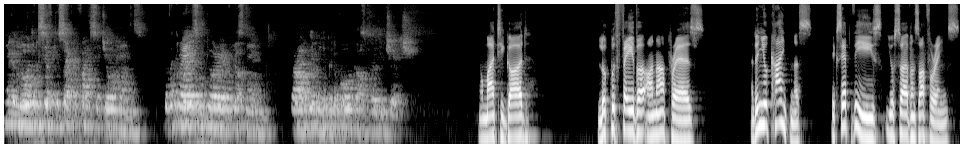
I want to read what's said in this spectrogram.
May the Lord accept the sacrifice at your hands, for the praise and glory of his name, for our good and the good of all God's holy church. Almighty God, look with favor on our prayers, and in your kindness accept these your servants' offerings,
